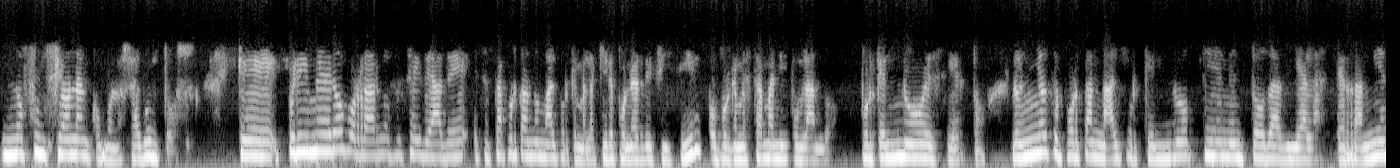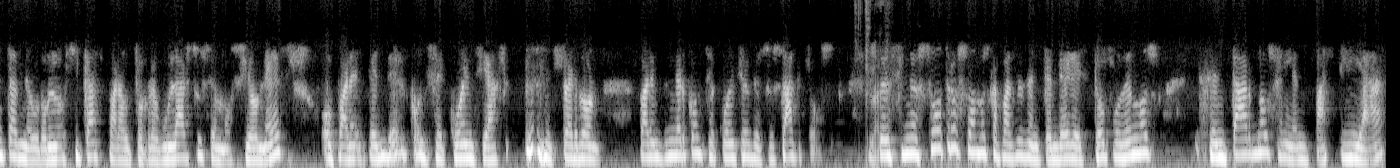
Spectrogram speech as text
no funcionan como los adultos, que primero borrarnos esa idea de se está portando mal porque me la quiere poner difícil o porque me está manipulando porque no es cierto. Los niños se portan mal porque no tienen todavía las herramientas neurológicas para autorregular sus emociones o para entender consecuencias, perdón, para entender consecuencias de sus actos. Entonces, si nosotros somos capaces de entender esto, podemos sentarnos en la empatía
